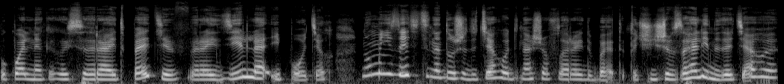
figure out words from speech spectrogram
буквально якихось рейд петів, рейд і потяг. Ну, мені здається, це не дуже дотягує до нашого флорейд бета, точніше, взагалі не дотягує.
